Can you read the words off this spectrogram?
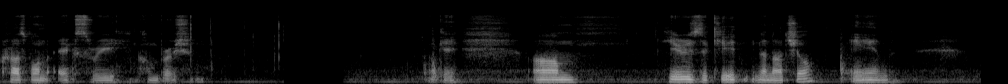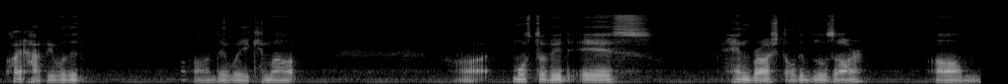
Crossbone X3 conversion. Okay. Um, here is the kit in a nutshell and quite happy with it. Uh, the way it came out. Uh, most of it is hand brushed all the blues are. Um,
